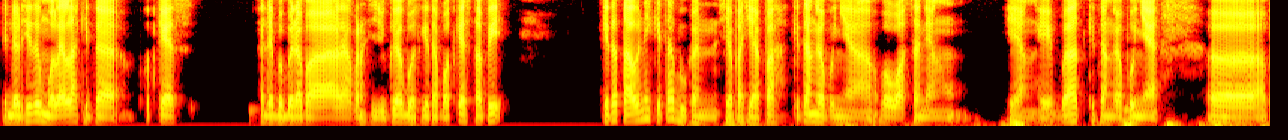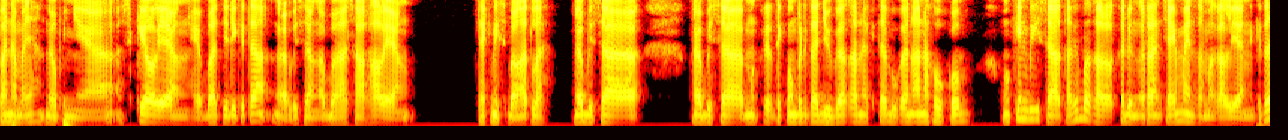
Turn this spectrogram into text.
dan dari situ mulailah kita podcast. Ada beberapa referensi juga buat kita podcast tapi kita tahu nih kita bukan siapa-siapa. Kita nggak punya wawasan yang yang hebat. Kita nggak punya uh, apa namanya nggak punya skill yang hebat. Jadi kita nggak bisa ngebahas hal-hal yang teknis banget lah. Nggak bisa nggak bisa mengkritik pemerintah juga karena kita bukan anak hukum. Mungkin bisa tapi bakal kedengeran cemen sama kalian. Kita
